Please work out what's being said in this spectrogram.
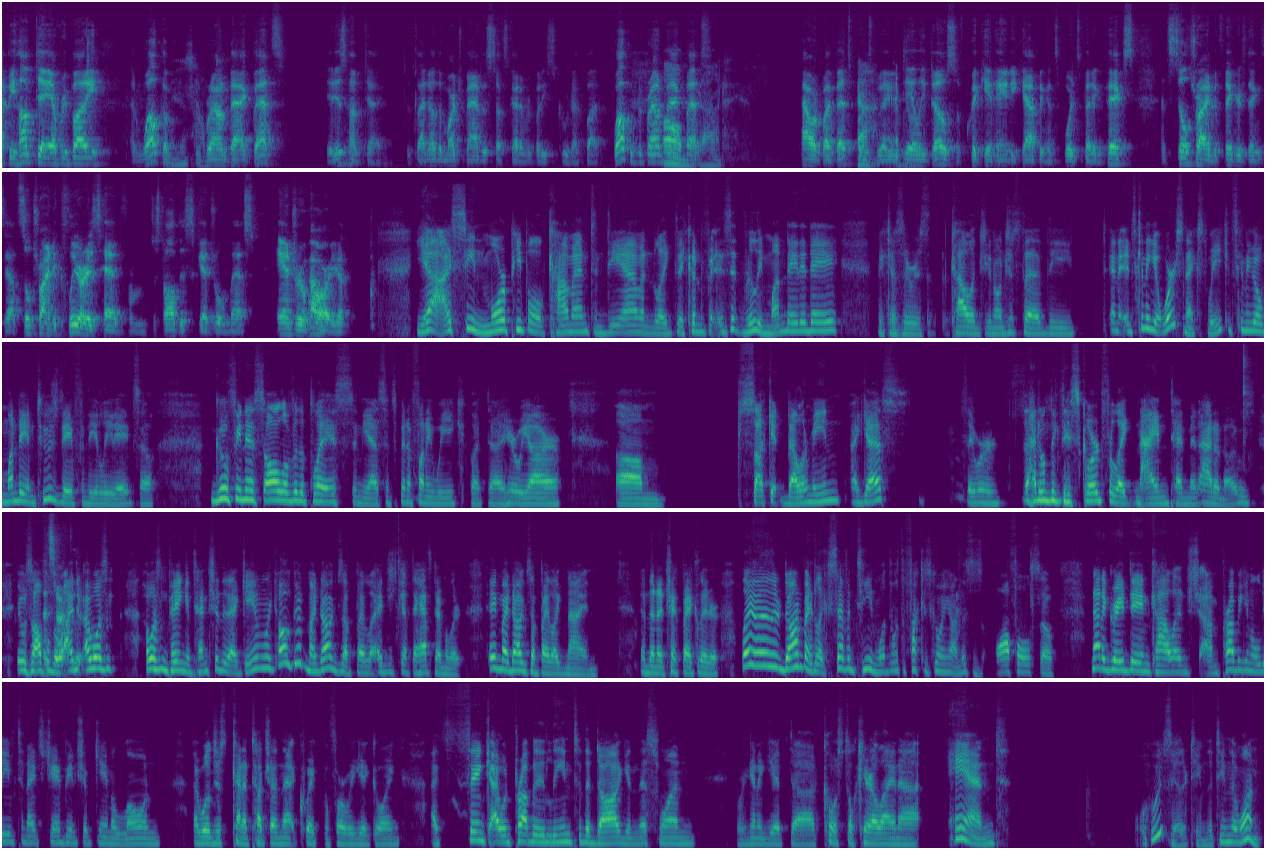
Happy Hump Day, everybody, and welcome to Brown Bag Bets. It is Hump Day. I know the March Madness stuff's got everybody screwed up, but welcome to Brown Bag oh Bets. God. Powered by BetSperts, Yeah, we have your everyone. daily dose of quick hit handicapping and sports betting picks, and still trying to figure things out, still trying to clear his head from just all this schedule mess. Andrew, how are you? Yeah, I've seen more people comment and DM and like they couldn't. Is it really Monday today? Because there was college, you know, just the the, and it's going to get worse next week. It's going to go Monday and Tuesday for the Elite Eight. So goofiness all over the place. And yes, it's been a funny week, but uh, here we are. Um, suck it, Bellarmine. I guess they were. I don't think they scored for like nine, ten minutes. I don't know. It was it was awful. That's Though I. I wasn't I wasn't paying attention to that game. I'm like, oh, good, my dog's up by. Like, I just got the halftime alert. Hey, my dog's up by like nine, and then I check back later. Uh, they're down by like 17. What what the fuck is going on? This is awful. So, not a great day in college. I'm probably gonna leave tonight's championship game alone. I will just kind of touch on that quick before we get going. I think I would probably lean to the dog in this one. We're gonna get uh, Coastal Carolina and who is the other team? The team that won.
